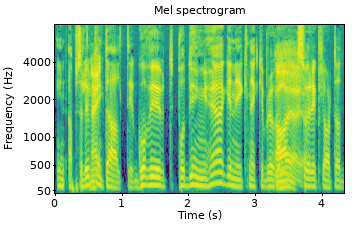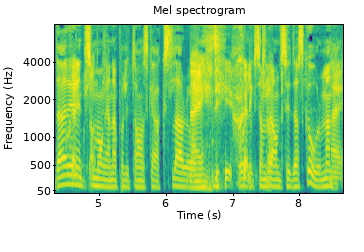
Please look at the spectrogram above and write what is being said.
in, absolut Nej. inte alltid. Går vi ut på Dynghögen i Knäckebrehult Ja, ja, ja. så är det klart att där är det inte så Självklart. många napolitanska axlar och, Nej, och självklart. liksom randsydda skor. Men Nej.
